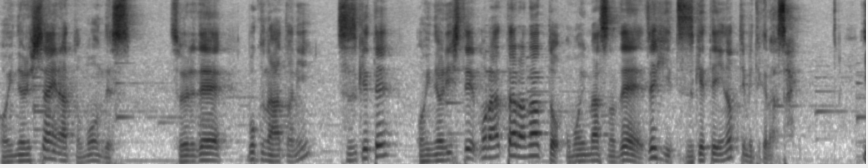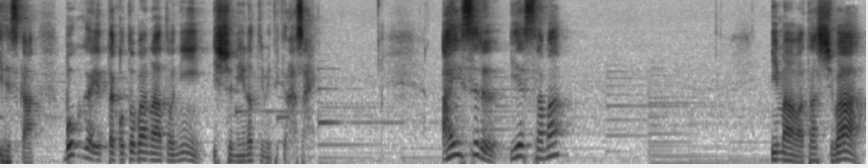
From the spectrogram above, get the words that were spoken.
お祈りしたいなと思うんです。それで僕の後に続けてお祈りしてもらったらなと思いますのでぜひ続けて祈ってみてください。いいですか？僕が言った言葉の後に一緒に祈ってみてください。愛するイエス様今私は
